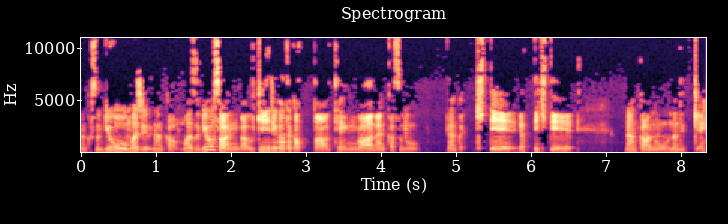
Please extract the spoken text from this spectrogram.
なんかその、りょうをまじ、なんか、まずりょうさんが受け入れがたかった点は、なんかその、なんか来て、やってきて、なんかあの、なんだっけ、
